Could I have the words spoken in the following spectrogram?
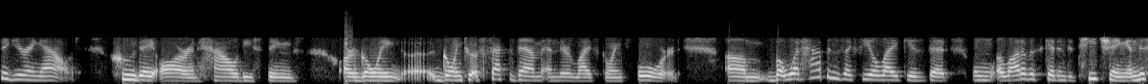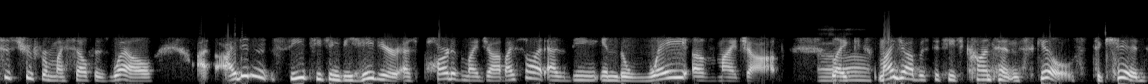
figuring out who they are and how these things are going uh, going to affect them and their life going forward. Um, but what happens, I feel like, is that when a lot of us get into teaching, and this is true for myself as well. I, I didn't see teaching behavior as part of my job. I saw it as being in the way of my job. Uh. Like my job was to teach content and skills to kids,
